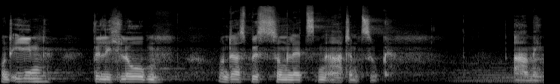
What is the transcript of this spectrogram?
Und ihn will ich loben und das bis zum letzten Atemzug. Amen.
